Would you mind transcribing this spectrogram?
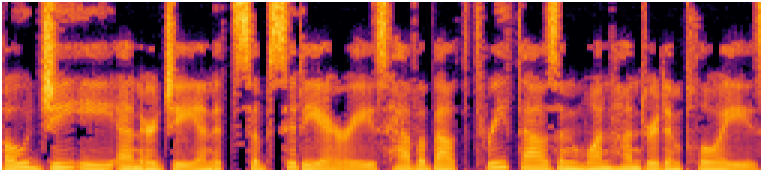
OGE Energy and its subsidiaries have about 3,100 employees.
